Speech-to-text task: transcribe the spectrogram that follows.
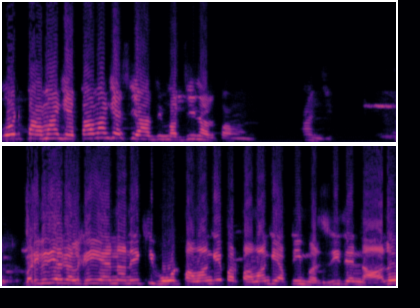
ਵੋਟ ਪਾਵਾਂਗੇ ਪਾਵਾਂਗੇ ਅਸੀਂ ਆਪਦੀ ਮਰਜ਼ੀ ਨਾਲ ਪਾਵਾਂਗੇ। ਹਾਂਜੀ। ਬੜੀ ਵਧੀਆ ਗੱਲ ਕਹੀ ਹੈ ਇਹਨਾਂ ਨੇ ਕਿ ਵੋਟ ਪਾਵਾਂਗੇ, ਪਰ ਪਾਵਾਂਗੇ ਆਪਣੀ ਮਰਜ਼ੀ ਦੇ ਨਾਲ।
